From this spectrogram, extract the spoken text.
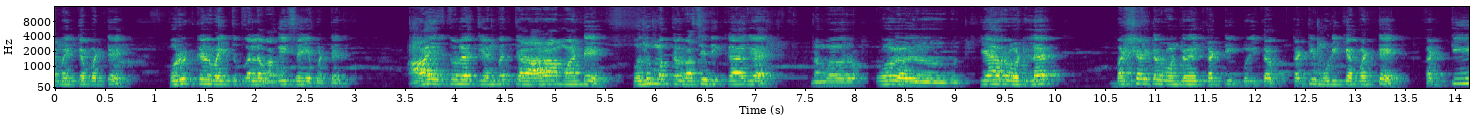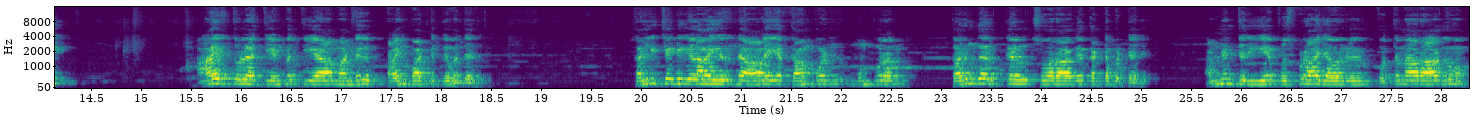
அமைக்கப்பட்டு பொருட்கள் வைத்துக்கொள்ள வகை செய்யப்பட்டது. ஆயிரத்தி தொள்ளாயிரத்தி எண்பத்தி ஆறாம் ஆண்டு பொதுமக்கள் வசதிக்காக நம்ம கேஆர் ரோட்டில் பஸ் ஷெல்டர் ஒன்று கட்டி முடிக்க கட்டி முடிக்கப்பட்டு கட்டி ஆயிரத்தி தொள்ளாயிரத்தி எண்பத்தி ஏழாம் ஆண்டு பயன்பாட்டுக்கு வந்தது. கள்ளிச்செடிகளாக இருந்த ஆலய காம்பவுண்ட் முன்புறம் கருங்கற்கள் சுவராக கட்டப்பட்டது. அண்ணன் திரு ஏ. புஷ்பராஜ் அவர்கள் கொத்தனாராகவும்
